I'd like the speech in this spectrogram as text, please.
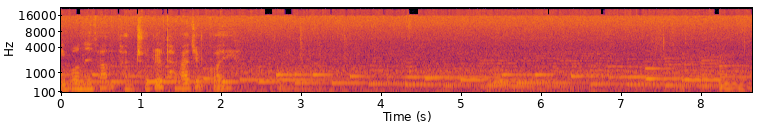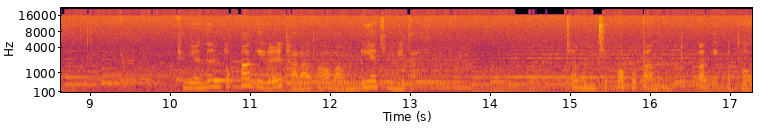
이번에 산 단추를 달아줄 거예요. 뒤에는 똑딱이를 달아서 마무리해줍니다. 저는 지퍼보다는 똑딱이가 더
